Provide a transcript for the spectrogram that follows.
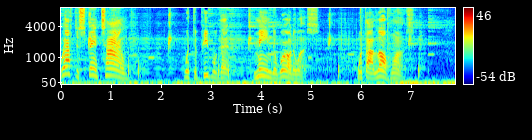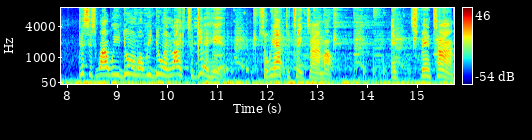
we have to spend time with the people that mean the world to us, with our loved ones. This is why we doing what we do in life to get ahead. So we have to take time out and spend time,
